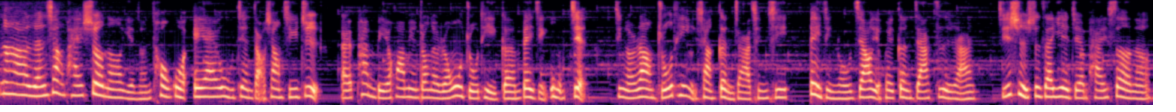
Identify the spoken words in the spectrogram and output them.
那人像拍摄呢，也能透过 AI 物件导向机制来判别画面中的人物主体跟背景物件。进而让主体影像更加清晰，背景柔焦也会更加自然。即使是在夜间拍摄呢，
